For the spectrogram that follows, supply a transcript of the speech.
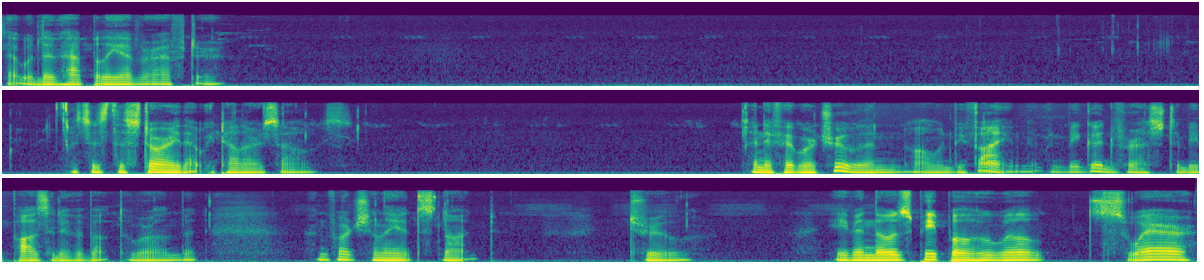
that would live happily ever after. This is the story that we tell ourselves. And if it were true, then all would be fine. It would be good for us to be positive about the world, but unfortunately it's not true. Even those people who will swear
